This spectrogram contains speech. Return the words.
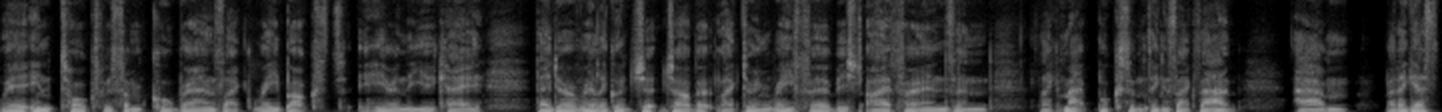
we're in talks with some cool brands like Reboxed here in the UK. They do a really good jo- job at like doing refurbished iPhones and like MacBooks and things like that. Um, but I guess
